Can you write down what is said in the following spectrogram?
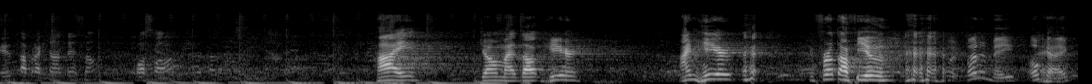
Ele tá prestando atenção? Posso falar? Hi, John, my dog here. I'm here in front of you. In front of me? Okay.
